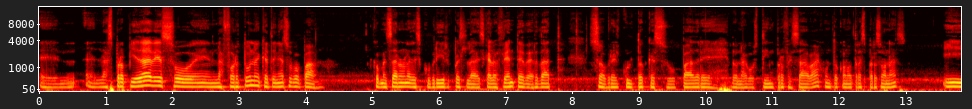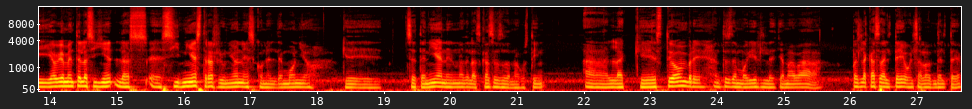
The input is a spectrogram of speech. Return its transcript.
en, las propiedades o en la fortuna que tenía su papá, comenzaron a descubrir pues la escalofriante verdad sobre el culto que su padre don Agustín profesaba junto con otras personas y obviamente las, eh, siniestras reuniones con el demonio que se tenían en una de las casas de don Agustín, a la que este hombre antes de morir le llamaba pues la casa del té o el salón del té.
